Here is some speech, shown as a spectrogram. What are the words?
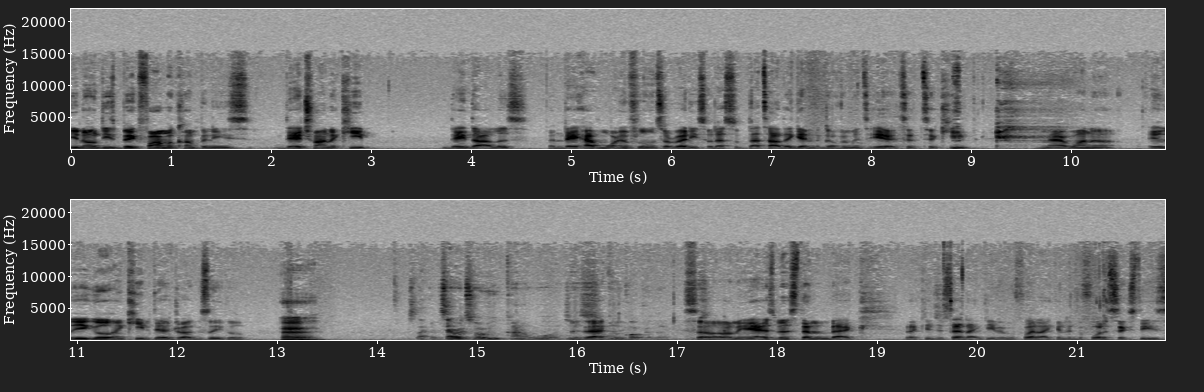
you know these big pharma companies, they're trying to keep their dollars and they have more influence already. So that's that's how they get in the government's ear to, to keep marijuana illegal and keep their drugs legal. Mm. It's like a territorial kind of war. Just Exactly. On a corporate level. So I mean, yeah, it's been stemming back like you just said, like even before, like in the, before the '60s.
